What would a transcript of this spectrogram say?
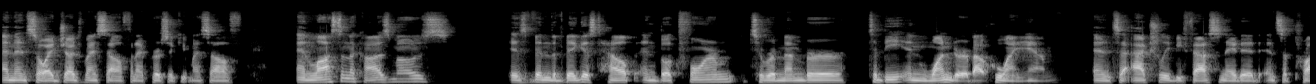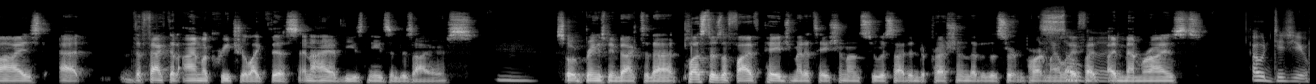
And then so I judge myself and I persecute myself. And Lost in the Cosmos has been the biggest help in book form to remember to be in wonder about who I am and to actually be fascinated and surprised at the fact that I'm a creature like this and I have these needs and desires. Mm. So it brings me back to that. Plus, there's a five page meditation on suicide and depression that at a certain part in my so life I, I, memorized. Oh, did you?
